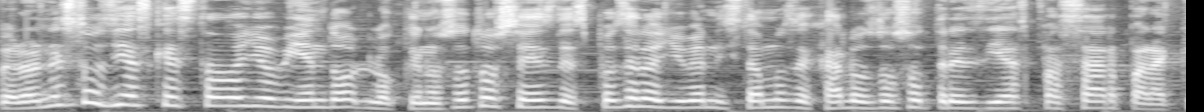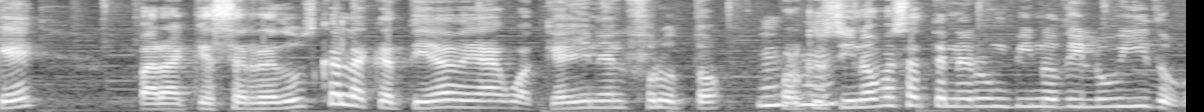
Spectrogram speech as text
Pero en estos días que ha estado lloviendo, lo que nosotros es, después de la lluvia necesitamos dejar los dos o tres días pasar. ¿Para qué? Para que se reduzca la cantidad de agua que hay en el fruto, porque si no vas a tener un vino diluido,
